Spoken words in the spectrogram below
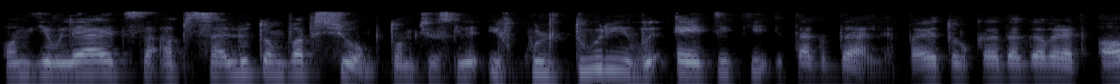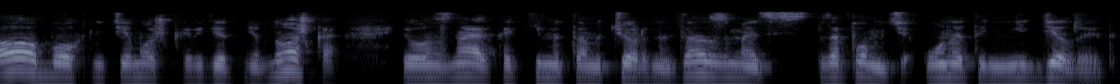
он является абсолютом во всем, в том числе и в культуре, в этике и так далее. Поэтому, когда говорят, а, Бог не Тимошка видит немножко, и он знает, какими там черными делами занимается, запомните, он это не делает.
